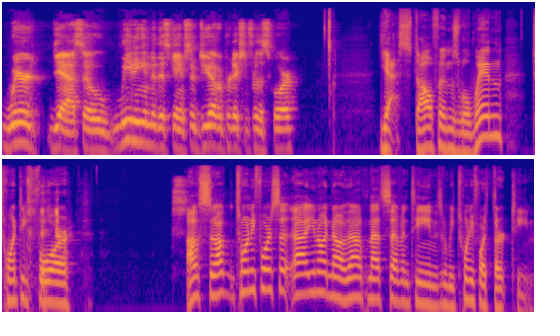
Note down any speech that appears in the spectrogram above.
we're yeah. So leading into this game, so do you have a prediction for the score? Yes, Dolphins will win 24. I'll so 24. Uh, you know what? No, not, not 17. It's going to be 24 13.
